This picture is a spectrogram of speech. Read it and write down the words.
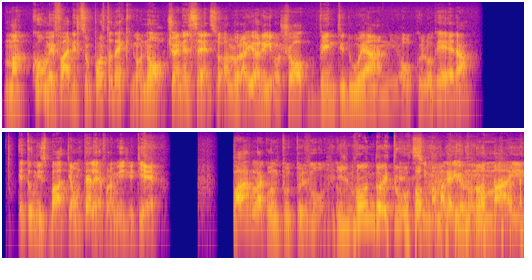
ma come fare il supporto tecnico? No, cioè nel senso, allora io arrivo, ho 22 anni o quello che era, e tu mi sbatti a un telefono e mi dici, ti è, parla con tutto il mondo. il mondo è tuo Eh, sì, ma magari io non ho mai...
